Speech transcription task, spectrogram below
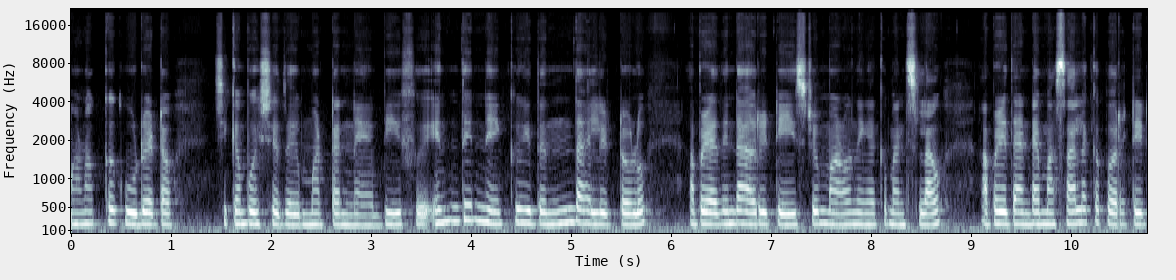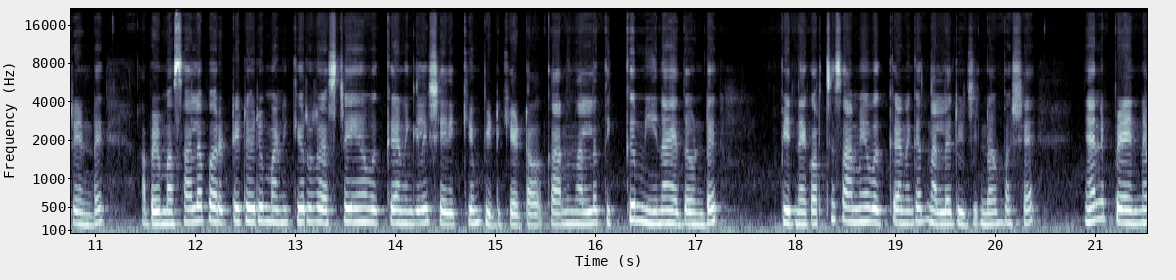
മണമൊക്കെ കൂടും കേട്ടോ. ചിക്കൻ പൊരിച്ചത് മട്ടന് ബീഫ് എന്തിനേക്കും ഇതെന്തായാലും ഇട്ടോളൂ. അപ്പോഴതിന്റെ ആ ഒരു ടേസ്റ്റും മണവും നിങ്ങൾക്ക് മനസ്സിലാവും. അപ്പോഴിതാണ്ട് ഒക്കെ പുരട്ടിയിട്ടുണ്ട്. അപ്പോൾ മസാല പുരട്ടിയിട്ട് ഒരു മണിക്കൂർ റെസ്റ്റ് ചെയ്യാൻ വെക്കുകയാണെങ്കിൽ ശരിക്കും പിടിക്കും കേട്ടോ. കാരണം നല്ല തിക്ക് മീനായതുകൊണ്ട് പിന്നെ കുറച്ച് സമയം വെക്കുകയാണെങ്കിൽ നല്ല രുചി ഉണ്ടാവും. പക്ഷേ ഞാൻ ഇപ്പോഴും തന്നെ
